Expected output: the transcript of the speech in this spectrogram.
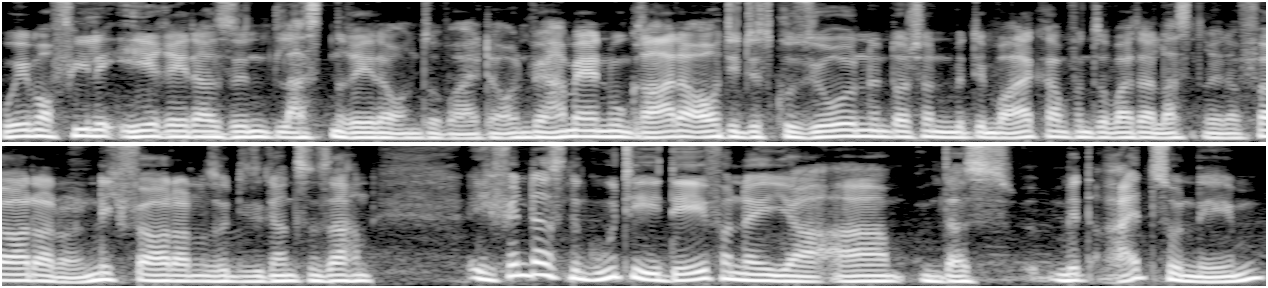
wo eben auch viele E-Räder sind, Lastenräder und so weiter. Und wir haben ja nun gerade auch die Diskussion in Deutschland mit dem Wahlkampf und so weiter, Lastenräder fördern oder nicht fördern und so diese ganzen Sachen. Ich finde das eine gute Idee von der IAA, das mit reinzunehmen,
